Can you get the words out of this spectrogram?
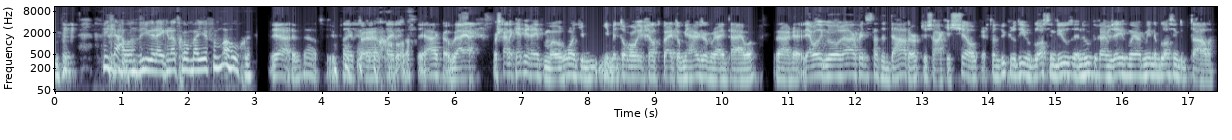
ja, want die rekenen dat gewoon bij je vermogen. Ja, inderdaad. Je blijft, uh, blijft achter je aankomen. Nou ja, waarschijnlijk heb je geen vermogen, want je, je bent toch al je geld kwijt om je huis overeind te houden. Maar uh, ja, wat ik wel raar vind, is dat de dader, tussen haakjes Shell, krijgt een lucratieve belastingdeal en hoeft ruim 7 miljard minder belasting te betalen.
